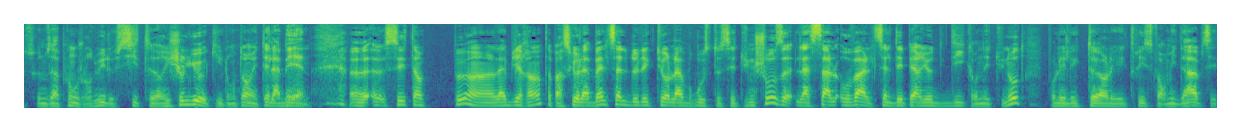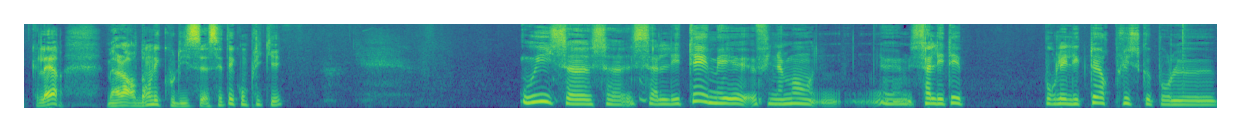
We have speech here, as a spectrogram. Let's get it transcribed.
ce que nous appelons aujourd'hui le site Richelieu, qui longtemps était la BN, euh, c'est un peu un labyrinthe Parce que la belle salle de lecture La Brouste, c'est une chose, la salle ovale, celle des périodiques, en est une autre. Pour les lecteurs, les lectrices, formidable, c'est clair. Mais alors, dans les coulisses, c'était compliqué oui, ça, ça, l'était, mais finalement, euh, ça l'était pour les lecteurs plus que pour le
